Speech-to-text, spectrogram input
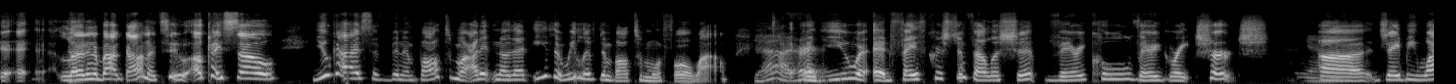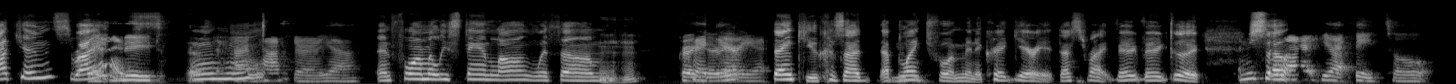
Eh, eh, Learning about Ghana too. Okay, so you guys have been in Baltimore. I didn't know that either. We lived in Baltimore for a while. Yeah, I And you were at Faith Christian Fellowship. Very cool, very great church. Yeah. Uh JB Watkins, right? Yes. Indeed. Yes. The Mhm. pastor, yeah. And formerly stand long with um Mhm. Craig, Craig Garriott. Garriott. thank you because I, I Mhm. blanked for a minute. Craig Garriott. That's right. Very, very good. And we So- still here at Faith till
